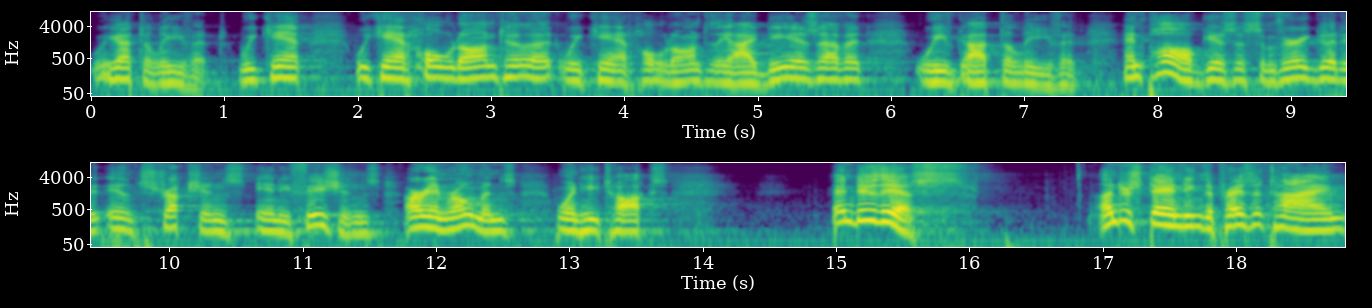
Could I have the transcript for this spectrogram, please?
We got to leave it. We can't, we can't hold on to it. We can't hold on to the ideas of it. We've got to leave it. And Paul gives us some very good instructions in Ephesians or in Romans when he talks. And do this understanding the present time,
